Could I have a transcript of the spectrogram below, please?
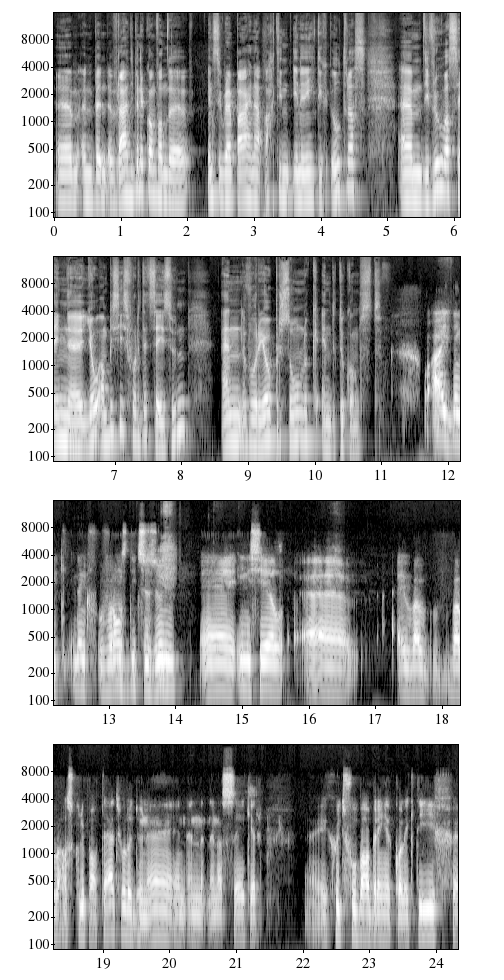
Um, een, een, vraag die binnenkwam van de Instagram-pagina 1891 Ultras. Um, die vroeg wat zijn uh, jouw ambities voor dit seizoen en voor jou persoonlijk in de toekomst? Well, ik, denk, ik denk voor ons dit seizoen initieel wat, wat, we als club altijd willen doen. Hè. En, en, en dat is zeker uh, goed voetbal brengen, collectief, uh,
